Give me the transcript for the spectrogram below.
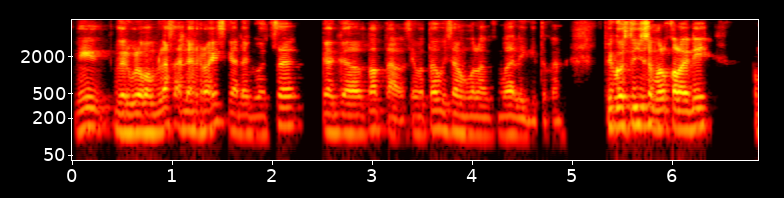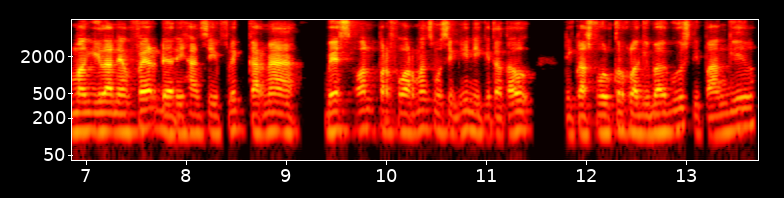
Ini 2018 ada Royce gak ada Götze gagal total. Siapa tahu bisa mengulang kembali gitu kan. Tapi gue setuju sama lo kalau ini pemanggilan yang fair dari Hansi Flick karena based on performance musim ini kita tahu Niklas Fulkrug lagi bagus dipanggil,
